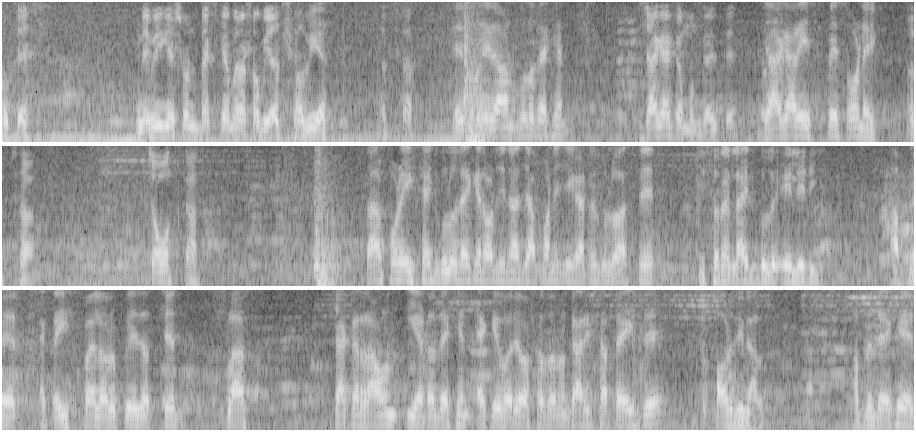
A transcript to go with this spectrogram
ওকে। নেভিগেশন ব্যাক ক্যামেরা সবই আছে? সবই আছে। আচ্ছা। এরপরে এই রাউন্ডগুলো দেখেন। জায়গা কেমন গাড়িতে? জায়গার স্পেস অনেক। আচ্ছা। চমৎকার। তারপরে এই সাইডগুলো দেখেন অরিজিনাল জাপানি যে গাটারগুলো আছে পিছনের লাইটগুলো এলইডি আপনার একটা স্পাইলারও পেয়ে যাচ্ছেন প্লাস চাকার রাউন্ড ইয়াটা দেখেন একেবারে অসাধারণ। গাড়ির সাথে এসে অরিজিনাল আপনি দেখেন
